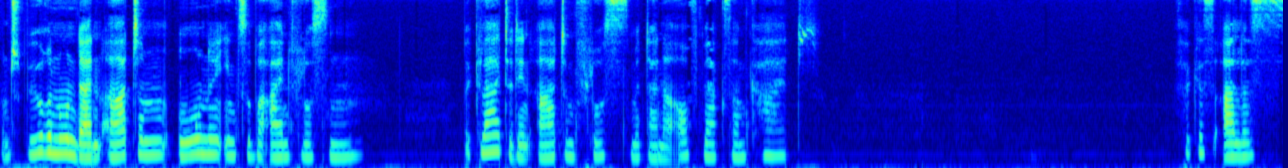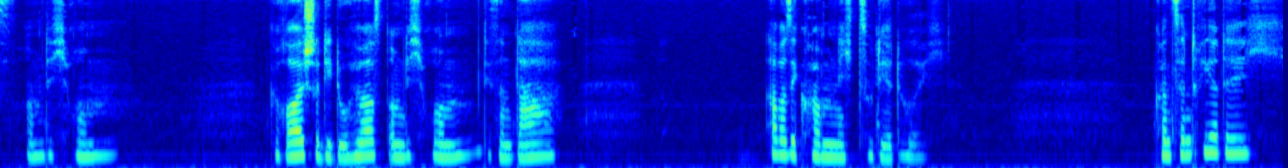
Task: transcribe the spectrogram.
Und spüre nun deinen Atem, ohne ihn zu beeinflussen, Begleite den Atemfluss mit deiner Aufmerksamkeit. Vergiss alles um dich rum. Geräusche, die du hörst um dich rum, die sind da, aber sie kommen nicht zu dir durch. Konzentriere dich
